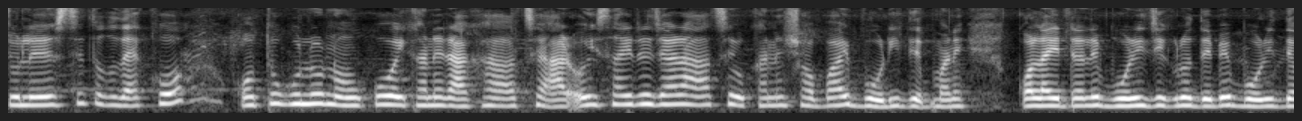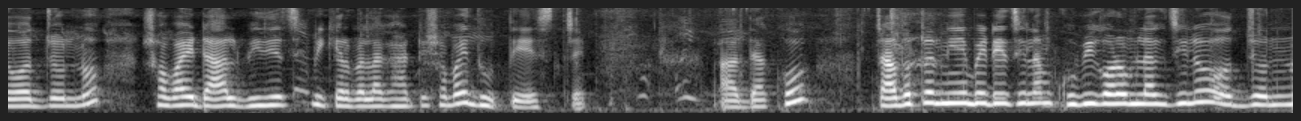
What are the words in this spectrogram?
চলে এসেছি। তো দেখো কতগুলো নৌকো এখানে রাখা আছে। আর ওই সাইডে যারা আছে, ওখানে সবাই বড়ি দে মানে কলাই ডালে বড়ি যেগুলো দেবে, বড়ি দেওয়ার জন্য সবাই ডাল ভিজেছে। বিকালবেলা ঘাটে সবাই ধুতে এসছে। আর দেখো চাদরটা নিয়ে বেরিয়েছিলাম। খুবই গরম লাগছিল। ওর জন্য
